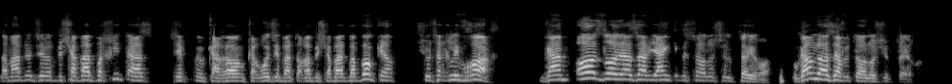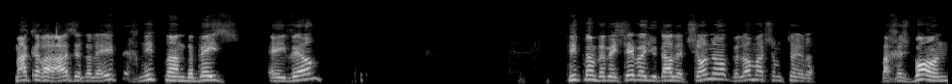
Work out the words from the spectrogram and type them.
למדנו את זה בשבת בחיטס, קראו, קראו את זה בתורה בשבת בבוקר, שהוא צריך לברוח. גם עוז לא עזב יינקב בסולו של טוירו, הוא גם לא עזב את אולו של טוירו. מה קרה אז? זה להיפך, ניטמן בבייס עבר, ניטמן בבייס עבר י"ד שונו, ולא מה שם טוירו. בחשבון,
